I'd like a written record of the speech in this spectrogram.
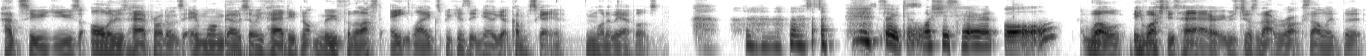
had to use all of his hair products in one go so his hair did not move for the last eight legs because it nearly got confiscated in one of the airports. so he didn't wash his hair at all. Well, he washed his hair, it was just that rock solid that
